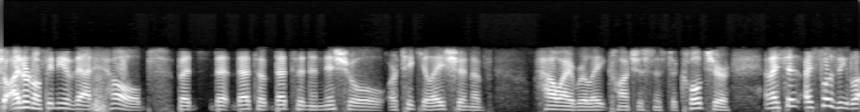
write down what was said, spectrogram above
so I don't know if any of that helps, but that that's a that's an initial articulation of how I relate consciousness to culture. And I said, I suppose the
